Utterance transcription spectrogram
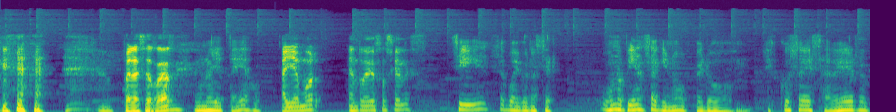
Para cerrar, Uno ya está viejo. ¿hay amor en redes sociales? Sí, se puede conocer. Uno piensa que no, pero cosa de saber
